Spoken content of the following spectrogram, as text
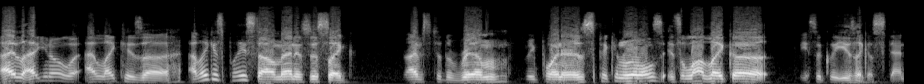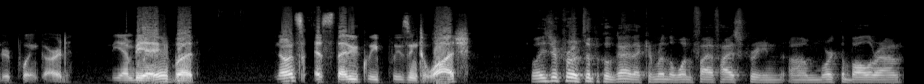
I you know I like his uh I like his play style, man. It's just like drives to the rim, three pointers, pick and rolls. It's a lot like uh basically he's like a standard point guard in the NBA, but you know it's aesthetically pleasing to watch. Well, he's your prototypical guy that can run the one five high screen, um, work the ball around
